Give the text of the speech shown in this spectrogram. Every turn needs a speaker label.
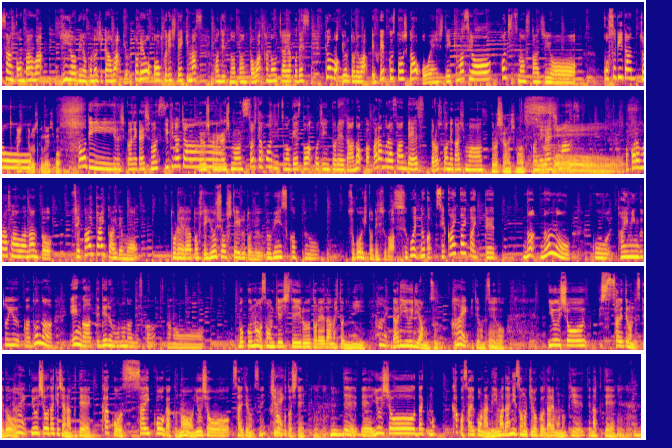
Speaker 1: 皆さんこんばんは。金曜日のこの時間は夜トレをお送りしていきます。本日の担当は加納内彩子です。今日も夜トレは FX 投資家を応援していきますよ。本日のスタジオ小杉団長。
Speaker 2: はいよろしくお願いします。
Speaker 1: ドーディ
Speaker 3: よろしくお願いします。
Speaker 1: ゆきなちゃん。
Speaker 4: よろしくお願いします。
Speaker 1: そして本日のゲストは個人トレーダーのバカラ村さんです。よろしくお願いします。
Speaker 5: よろしくお願いします。
Speaker 3: お願いします。
Speaker 1: バカラ村さんはなんと世界大会でもトレーダーとして優勝しているという
Speaker 3: ロビンスカップの。
Speaker 1: すごい人ですが。
Speaker 3: すごい。なんか世界大会ってな何のこうタイミングというかどんな縁があって出るものなんですか？
Speaker 5: あのー僕の尊敬しているトレーダーの一人に、
Speaker 3: はい。
Speaker 5: ラリー・ウィリアムズ
Speaker 3: はい。
Speaker 5: いてるんですけど、優勝されてるんですけど、
Speaker 3: はい。
Speaker 5: 優勝だけじゃなくて過去最高額の優勝をされてるんですね。記録として、で、えー優勝だけも過去最高なんでいまだにその記録を誰も抜けてなくて、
